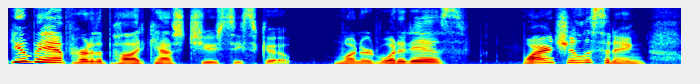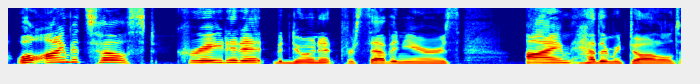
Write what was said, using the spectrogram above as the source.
You may have heard of the podcast Juicy Scoop. Wondered what it is? Why aren't you listening? Well, I'm its host, created it, been doing it for seven years. I'm Heather McDonald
